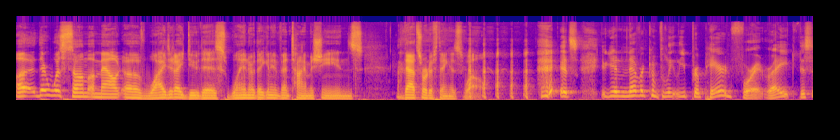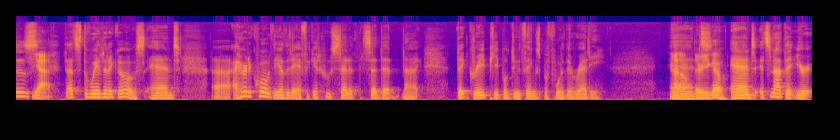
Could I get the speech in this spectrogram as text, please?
uh, there was some amount of why did I do this? When are they going to invent time machines? That sort of thing as well. it's you're never completely prepared for it, right? This is Yeah. That's the way that it goes. And uh, I heard a quote the other day. I forget who said it. That said that uh, that great people do things before they're ready. Oh, there you go. And it's not that you're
